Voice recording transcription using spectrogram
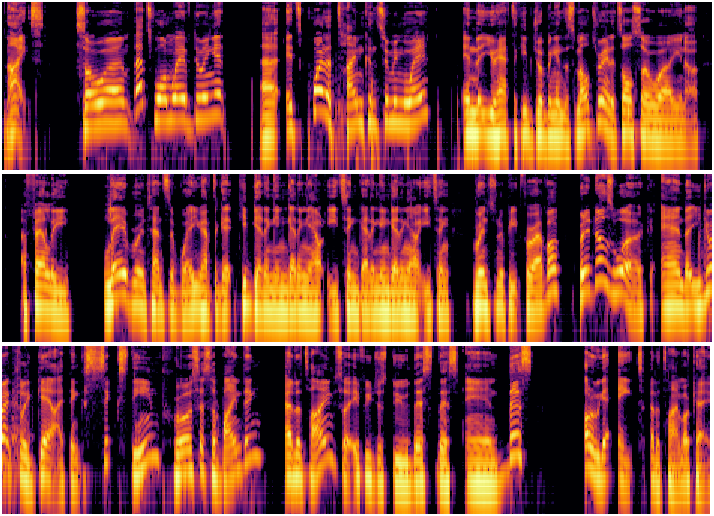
Nice. So um, that's one way of doing it. Uh, it's quite a time-consuming way in that you have to keep jumping in the smeltery, and it's also, uh, you know, a fairly labor-intensive way. You have to get keep getting in, getting out, eating, getting in, getting out, eating, rinse and repeat forever. But it does work, and uh, you do actually get, I think, 16 processor binding at a time. So if you just do this, this, and this, oh, we get eight at a time. Okay.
